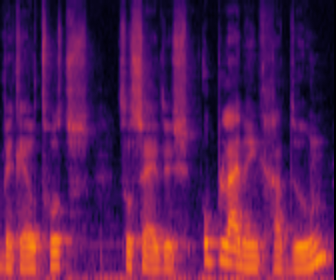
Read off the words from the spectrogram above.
ben ik heel trots tot zij dus opleiding gaat doen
